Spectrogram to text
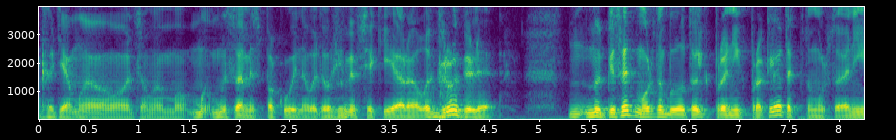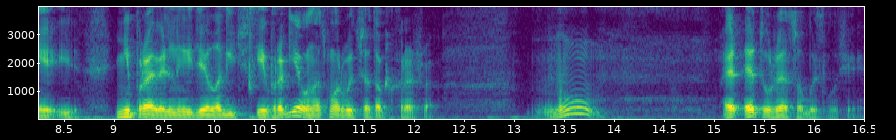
Хотя мы, мы, мы сами спокойно в это время всякие оралы гробили. Но писать можно было только про них проклятых, потому что они неправильные идеологические враги, а у нас может быть все только хорошо. Ну, э, это уже особый случай.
